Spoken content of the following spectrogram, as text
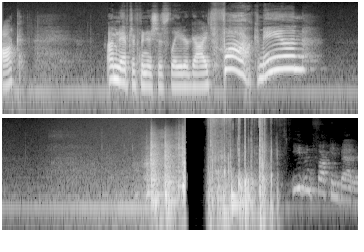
Fuck. I'm gonna have to finish this later, guys. Fuck, man! Even fucking better.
